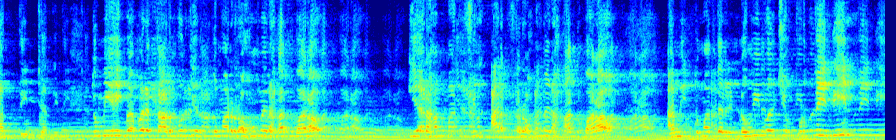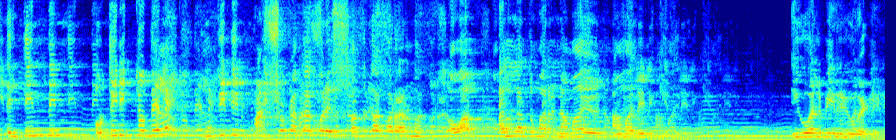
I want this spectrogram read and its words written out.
আর তিনটা দিন। তুমি এই ব্যাপারে তার প্রতি তোমার রহমের হাত বাড়াও। ইয়ার রহমান ফিল আরফ রহমের হাত বাড়াও। আমি তোমাদের নবী বলছি, প্রতিদিন এই তিন দিন অতিরিক্ত দিলে প্রতিদিন পাঁচশো টাকা করে সদকা করার মতো স্বভাব আল্লাহ তোমার নামায় আমালে লিখে ইউ উইল বি রিওয়ার্ডেড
